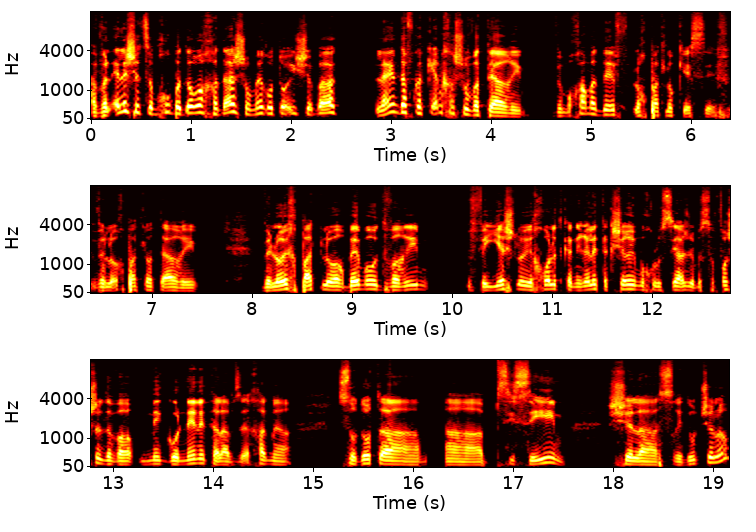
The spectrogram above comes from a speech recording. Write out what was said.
אבל אלה שצמחו בדור החדש, אומר אותו איש שב"כ, להם דווקא כן חשוב התארים, ומוחמד דף לא אכפת לו כסף, ולא אכפת לו תארים, ולא אכפת לו הרבה מאוד דברים ויש לו יכולת כנראה לתקשר עם אוכלוסייה שבסופו של דבר מגוננת עליו, זה אחד מהסודות הבסיסיים של השרידות שלו,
